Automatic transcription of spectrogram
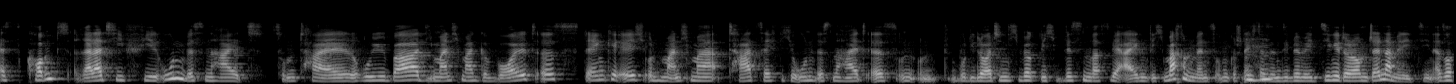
es kommt relativ viel Unwissenheit zum Teil rüber, die manchmal gewollt ist, denke ich, und manchmal tatsächliche Unwissenheit ist und, und wo die Leute nicht wirklich wissen, was wir eigentlich machen, wenn es um geschlechtersensible Medizin geht oder um Gendermedizin. Also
